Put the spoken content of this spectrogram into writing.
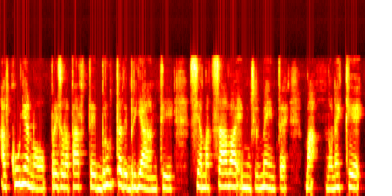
Alcuni hanno preso la parte brutta dei briganti, si ammazzava inutilmente, ma non è che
